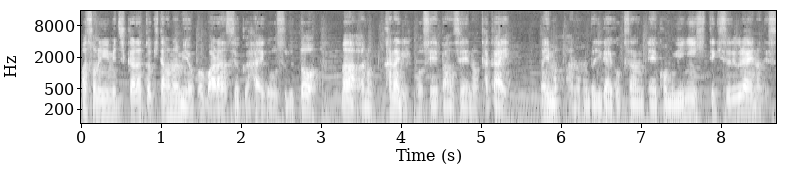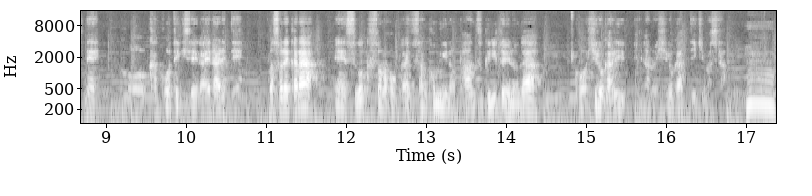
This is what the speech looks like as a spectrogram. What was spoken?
まあ、その夢力と北花見をこうバランスよく配合すると、まあ、あのかなりこう生産性の高い、まあ、今、あの本当に外国産小麦に匹敵するぐらいのですね、こう加工適性が得られて、まあ、それから、えー、すごくその北海道産小麦のパン作りというのがこう広がりあの広がっていきました。うん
